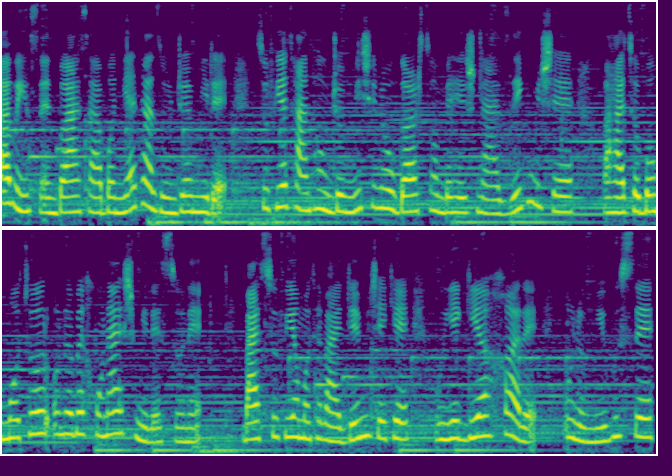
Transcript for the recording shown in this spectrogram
و وینسنت با عصبانیت از اونجا میره. سوفیا تنها اونجا میشینه و گارسون بهش نزدیک میشه و حتی با موتور اونو به خونش میرسونه. بعد سوفیا متوجه میشه که اون یه گیاه‌خواره اونو میبوسه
